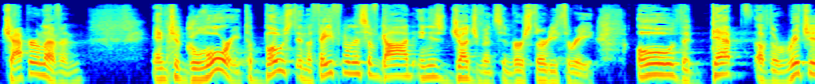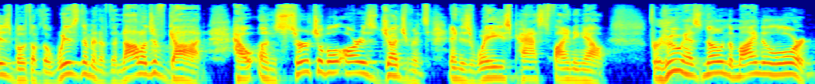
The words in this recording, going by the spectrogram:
chapter 11, and to glory, to boast in the faithfulness of God in his judgments in verse 33. Oh, the depth of the riches, both of the wisdom and of the knowledge of God. How unsearchable are his judgments and his ways past finding out. For who has known the mind of the Lord,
